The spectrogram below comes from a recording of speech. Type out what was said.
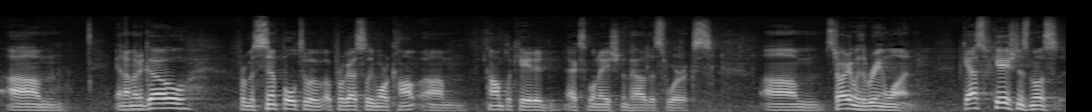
Um, and I'm going to go from a simple to a, progressively more com- um, complicated explanation of how this works. Um, starting with ring one. Gasification is most,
